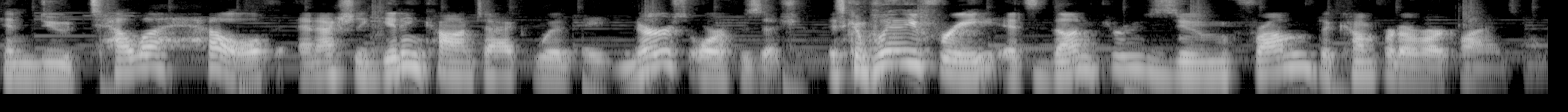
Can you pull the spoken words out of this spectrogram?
can do telehealth and actually get in contact with a nurse or a physician. It's completely free. It's done through Zoom from the comfort of our clients. Home.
